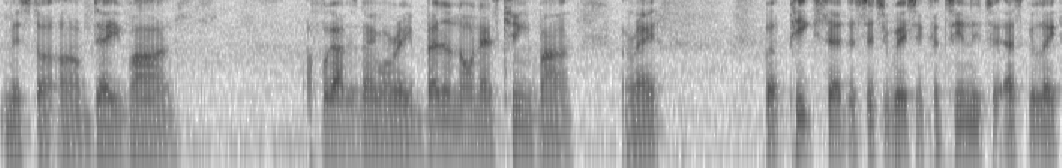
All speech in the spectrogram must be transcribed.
mr um davon i forgot his name already better known as king von all right but Peek said the situation continued to escalate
